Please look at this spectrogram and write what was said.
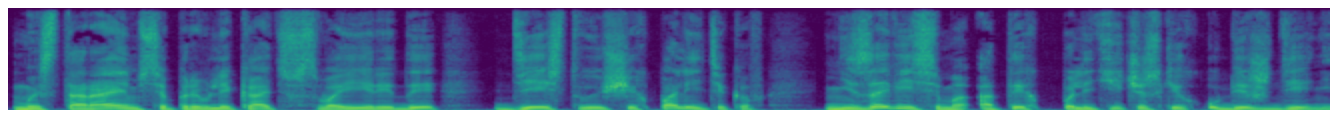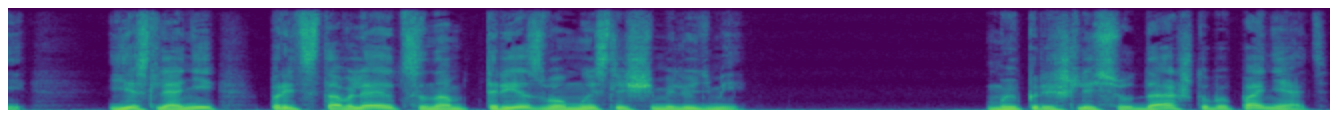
Мы стараемся привлекать в свои ряды действующих политиков, независимо от их политических убеждений, если они представляются нам трезво мыслящими людьми. Мы пришли сюда, чтобы понять,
